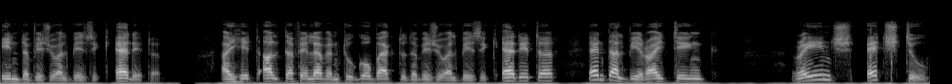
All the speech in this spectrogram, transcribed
in the Visual Basic Editor. I hit Alt F11 to go back to the Visual Basic Editor and I'll be writing range H2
